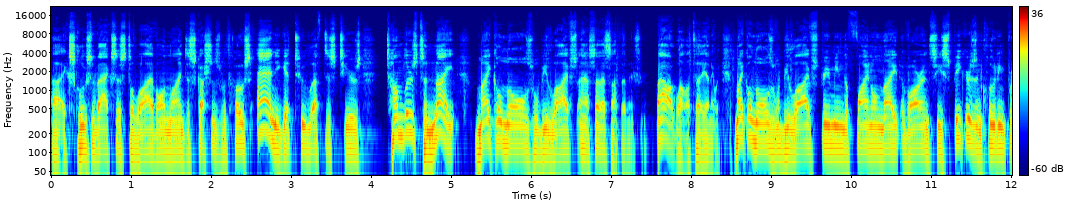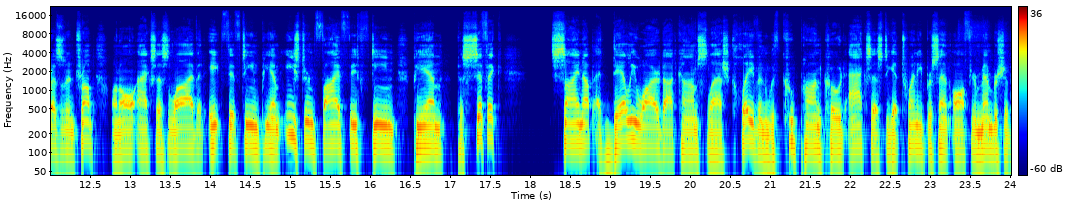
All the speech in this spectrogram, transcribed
uh, exclusive access to live online discussions with hosts, and you get two leftist tears tumblers tonight. Michael Knowles will be live. Uh, so that's not that interesting. Oh, well, I'll tell you anyway. Michael Knowles will be live streaming the final night of RNC speakers, including President Trump, on All Access Live at 8:15 p.m. Eastern, 5:15 p.m. Pacific. Sign up at dailywire.com slash Klavan with coupon code ACCESS to get 20% off your membership.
